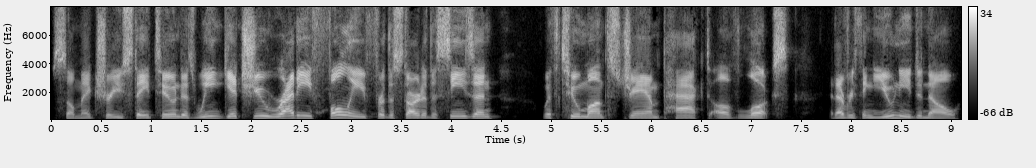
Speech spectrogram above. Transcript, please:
So make sure you stay tuned as we get you ready fully for the start of the season with two months jam packed of looks at everything you need to know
